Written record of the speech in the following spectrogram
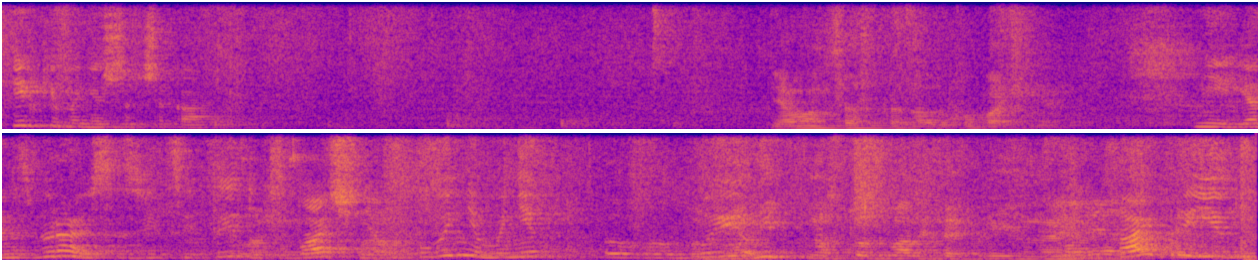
Скільки мені ще чекати? Я вам все сказав, до побачення. Ні, я не збираюся звідси йти до побачення. Ви повинні мені е, ви Подзвоніть на 102, нехай приїде на хай приїдуть.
